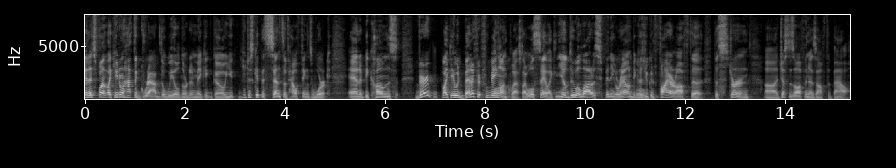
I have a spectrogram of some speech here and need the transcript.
and it's fun. Like you don't have to grab the wheel in order to make it go. You you just get this sense of how things work, and it becomes very like it would benefit from being on Quest. I will say, like you'll do a lot of spinning around because mm. you can fire off the the stern uh, just as often as off the bow.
